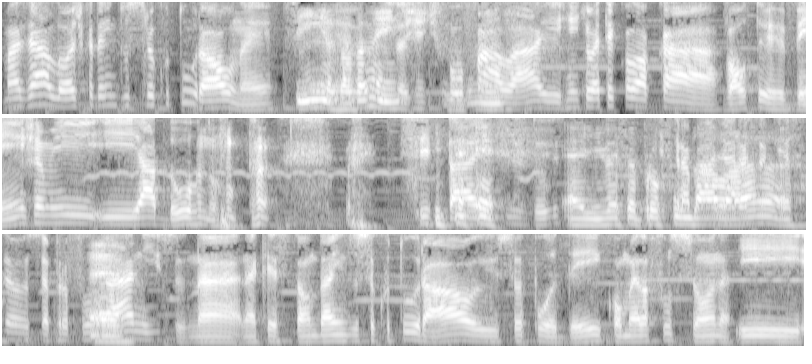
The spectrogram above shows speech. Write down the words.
Mas é a lógica da indústria cultural, né? Sim, é, exatamente. Se a gente for exatamente. falar, a gente vai ter que colocar Walter Benjamin e Adorno citar esses dois. Aí vai se aprofundar trabalhar lá. essa questão, se aprofundar é. nisso, na, na questão da indústria cultural e o seu poder e como ela funciona. E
